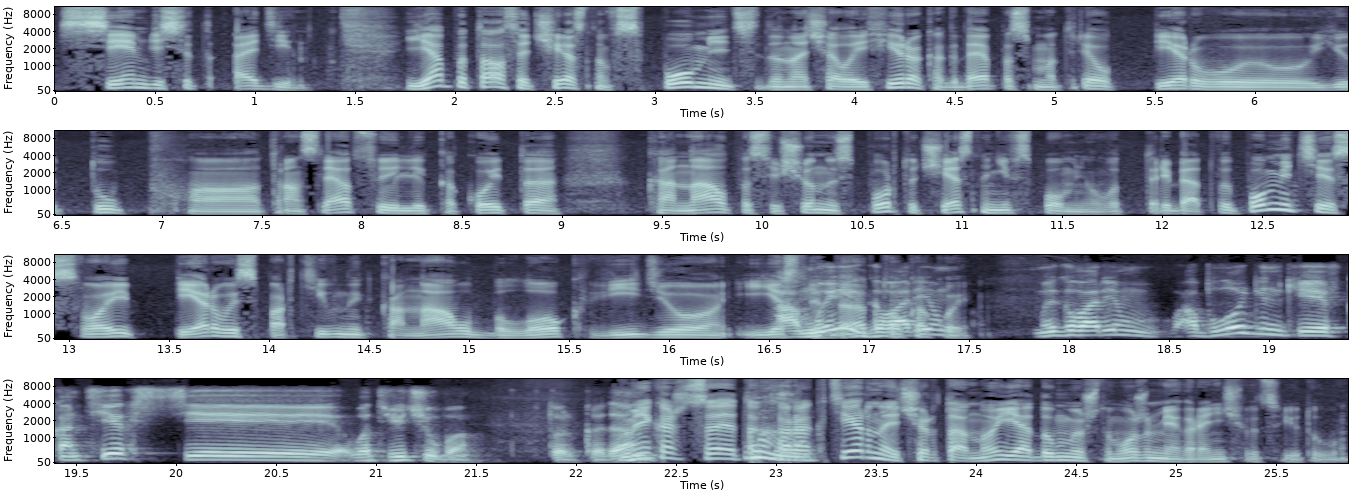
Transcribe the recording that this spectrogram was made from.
71. Я пытался честно вспомнить до начала эфира, когда я посмотрел первую YouTube-трансляцию или какой-то канал, посвященный спорту, честно не вспомнил. Вот, ребят, вы помните свой первый спортивный канал, блог, видео? И если а мы да, говорим, то какой? Мы говорим о блогинге в контексте вот YouTube только, да? Мне кажется, это угу. характерная черта, но я думаю, что можем не ограничиваться YouTube.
